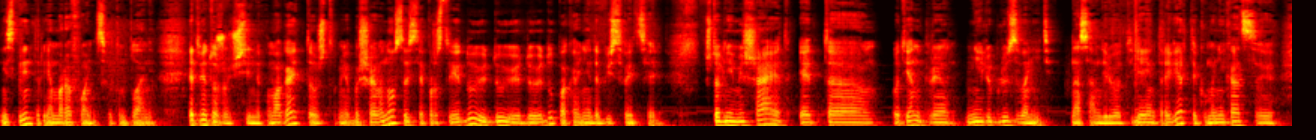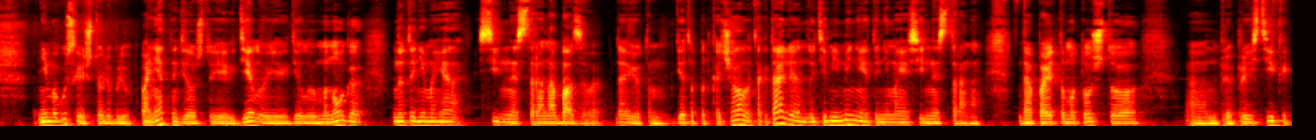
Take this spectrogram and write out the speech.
не спринтер, я марафонец в этом плане. Это мне тоже очень сильно помогает, потому что у меня большая выносливость, я просто иду, иду, иду, иду, пока не добьюсь своей цели. Что мне мешает, это... Вот я, например, не люблю звонить. На самом деле, вот я интроверт, и коммуникации не могу сказать, что люблю. Понятное дело, что я их делаю, я их делаю много, но это не моя сильная сторона базовая. Да, ее там где-то подкачал и так далее, но тем не менее это не моя сильная сторона. Да, поэтому то, что Э, например, провести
